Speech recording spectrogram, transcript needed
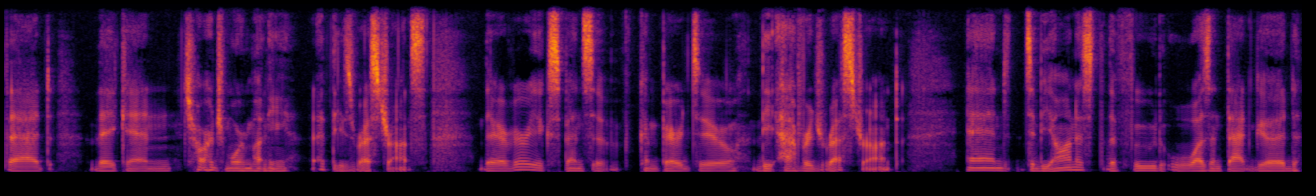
that they can charge more money at these restaurants. They're very expensive compared to the average restaurant. And to be honest, the food wasn't that good.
